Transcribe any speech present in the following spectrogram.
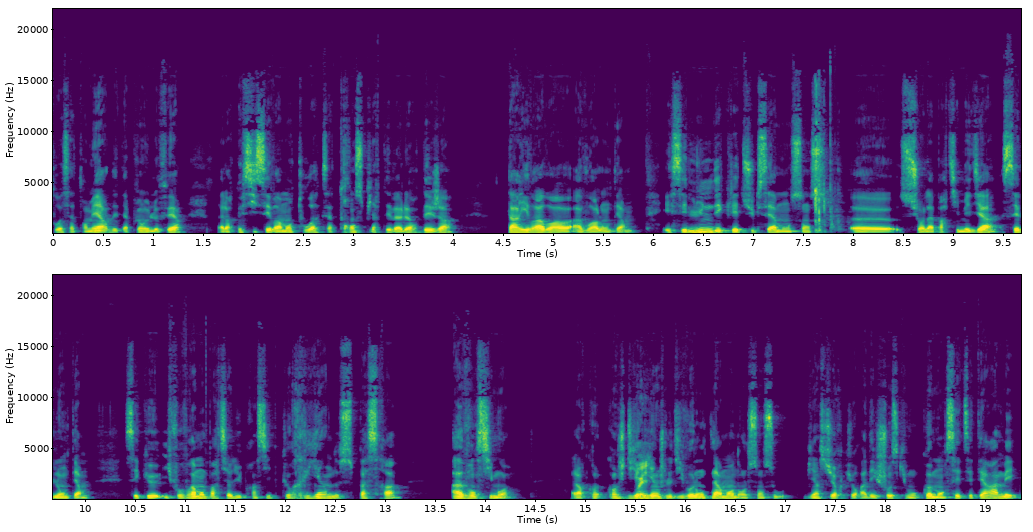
toi, ça t'emmerde et t'as plus envie de le faire. Alors que si c'est vraiment toi, que ça transpire tes valeurs, déjà, tu arriveras à voir, à voir long terme. Et c'est l'une des clés de succès, à mon sens, euh, sur la partie média, c'est le long terme. C'est qu'il faut vraiment partir du principe que rien ne se passera avant six mois. Alors, quand, quand je dis Oui. rien, je le dis volontairement dans le sens où, bien sûr, qu'il y aura des choses qui vont commencer, etc. Mais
